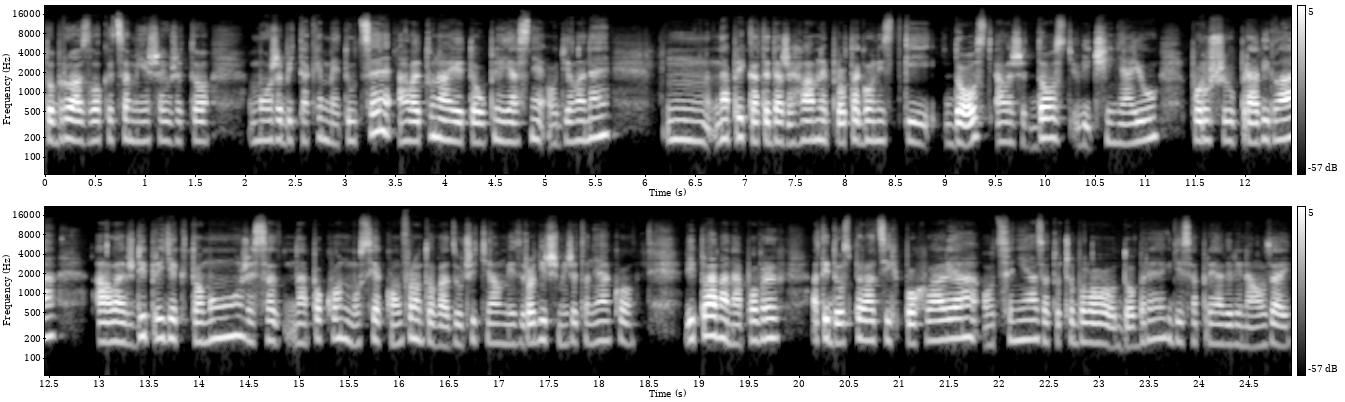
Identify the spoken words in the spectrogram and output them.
dobro a zlo, keď sa miešajú, že to môže byť také metúce, ale tu je to úplne jasne oddelené. Mm, napríklad teda, že hlavné protagonistky dosť, ale že dosť vyčíňajú, porušujú pravidlá ale vždy príde k tomu, že sa napokon musia konfrontovať s učiteľmi, s rodičmi, že to nejako vypláva na povrch a tí dospeláci ich pochvália, ocenia za to, čo bolo dobré, kde sa prejavili naozaj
